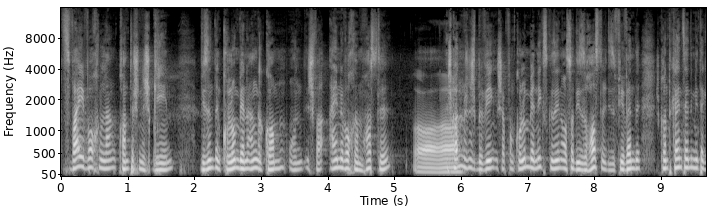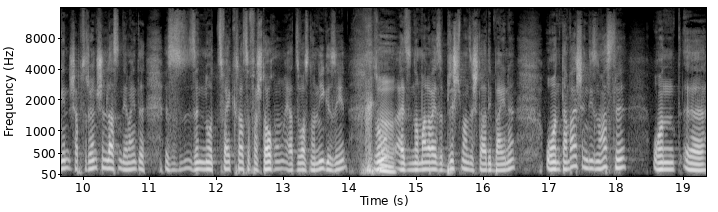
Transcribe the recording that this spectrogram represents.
zwei Wochen lang, konnte ich nicht gehen. Wir sind in Kolumbien angekommen und ich war eine Woche im Hostel. oh. Ich konnte mich nicht bewegen. Ich habe von Kolumbien nichts gesehen, außer diese Hostel, diese vier Wände. Ich konnte keinen Zentimeter gehen. Ich habe es röntgen lassen. Der meinte, es sind nur zwei krasse Verstauchungen. Er hat sowas noch nie gesehen. So, also normalerweise bricht man sich da die Beine. Und dann war ich in diesem Hostel und äh,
